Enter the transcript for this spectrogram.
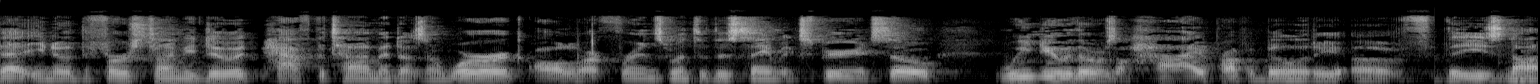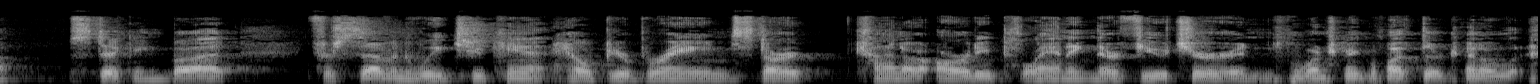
that, you know, the first time you do it, half the time it doesn't work. All of our friends went through the same experience. So we knew there was a high probability of these not sticking. But for seven weeks, you can't help your brain start kind of already planning their future and wondering what they're going to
